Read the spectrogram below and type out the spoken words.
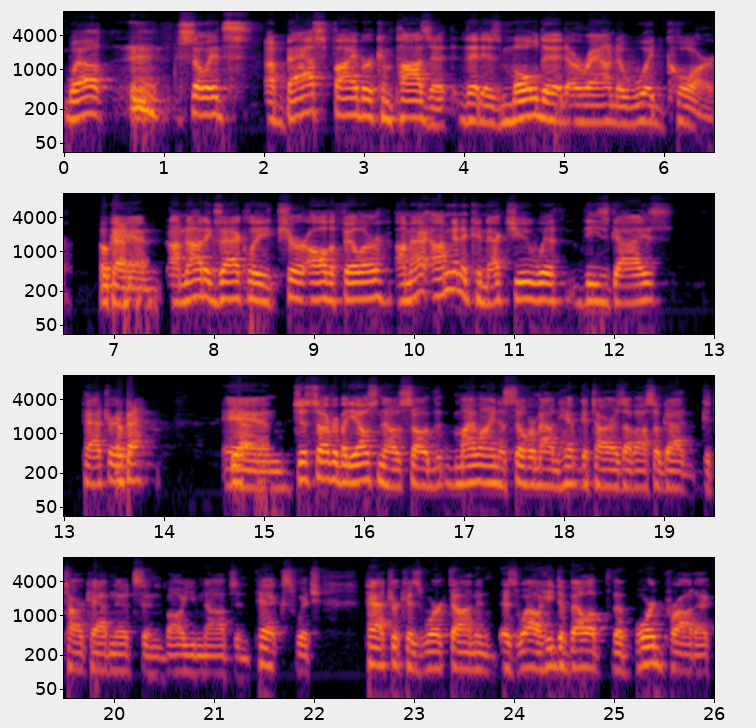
Well, so it's a bast fiber composite that is molded around a wood core. Okay. And I'm not exactly sure all the filler. I'm a, I'm going to connect you with these guys, Patrick. Okay. And yeah. just so everybody else knows, so the, my line of Silver Mountain hemp guitars, I've also got guitar cabinets and volume knobs and picks, which Patrick has worked on as well. He developed the board product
